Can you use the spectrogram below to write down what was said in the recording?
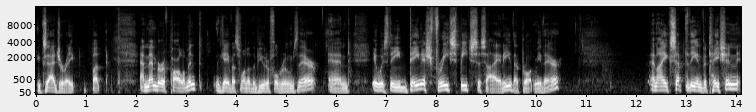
exaggerate, but a member of Parliament gave us one of the beautiful rooms there, and it was the Danish Free Speech Society that brought me there. And I accepted the invitation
